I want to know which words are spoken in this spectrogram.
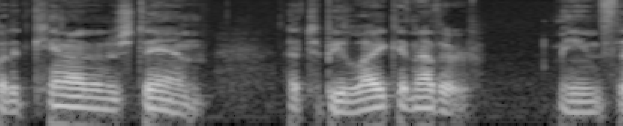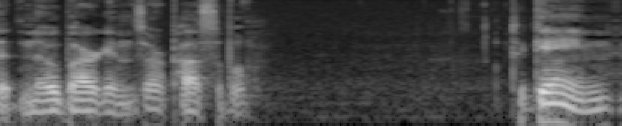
but it cannot understand that to be like another means that no bargains are possible. To gain,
